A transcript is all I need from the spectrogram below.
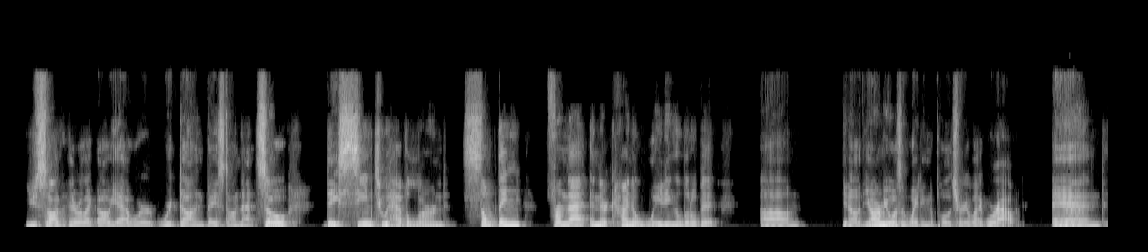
you saw that they were like, "Oh yeah, we're we're done based on that." So they seem to have learned something from that and they're kind of waiting a little bit. Um you know, the army wasn't waiting to pull the trigger like, "We're out." And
